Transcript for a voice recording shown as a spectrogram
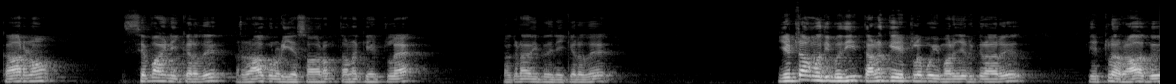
காரணம் செவ்வாய் நிற்கிறது ராகுனுடைய சாரம் தனக்கு எட்டில் லக்னாதிபதி நிற்கிறது எட்டாம் அதிபதி தனக்கு எட்டில் போய் மறைஞ்சிருக்கிறாரு. எட்டில் ராகு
